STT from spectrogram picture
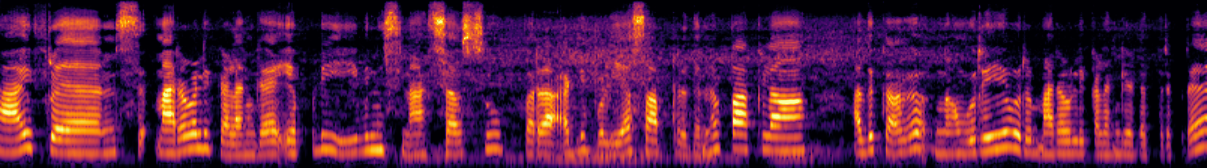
ஹாய் ஃப்ரெண்ட்ஸ் மரவள்ளி கிழங்க எப்படி ஈவினிங் ஸ்நாக்ஸாக சூப்பராக அடிப்பொலியாக சாப்பிட்றதுன்னு பார்க்கலாம். அதுக்காக நான் ஒரே ஒரு மரவள்ளி கிழங்கு எடுத்துருக்குறேன்.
